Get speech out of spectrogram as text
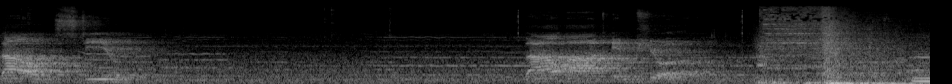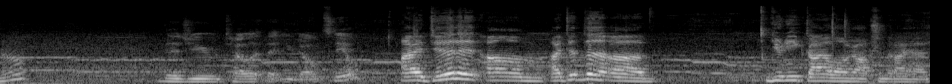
thou steal? Thou art impure. No. Did you tell it that you don't steal? I did it, um, I did the, uh, unique dialogue option that I had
